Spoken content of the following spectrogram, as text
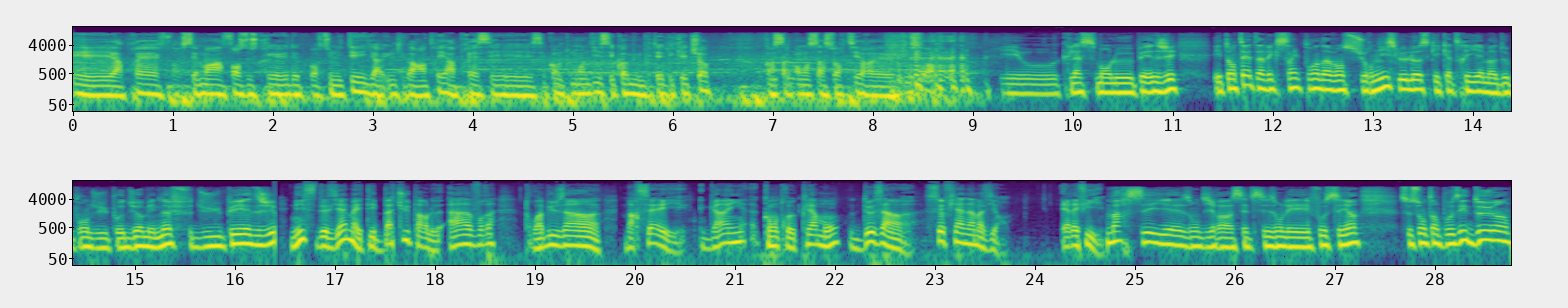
Et après, forcément, à force de se créer des opportunités, il y a une qui va rentrer. Après, c'est comme tout le monde dit, c'est comme une bouteille de ketchup. Quand ça commence à sortir, euh, tout sort. Et au classement, le PSG est en tête avec 5 points d'avance sur Nice. Le LOSC est quatrième à 2 points du podium et 9 du PSG. Nice, deuxième, a été battu par le Havre, 3 buts à 1. Marseille gagne contre Clermont, 2 à 1. Sofiane Amazian. RFI. Marseillaise, on dira. Cette saison, les Phocéens se sont imposés 2-1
